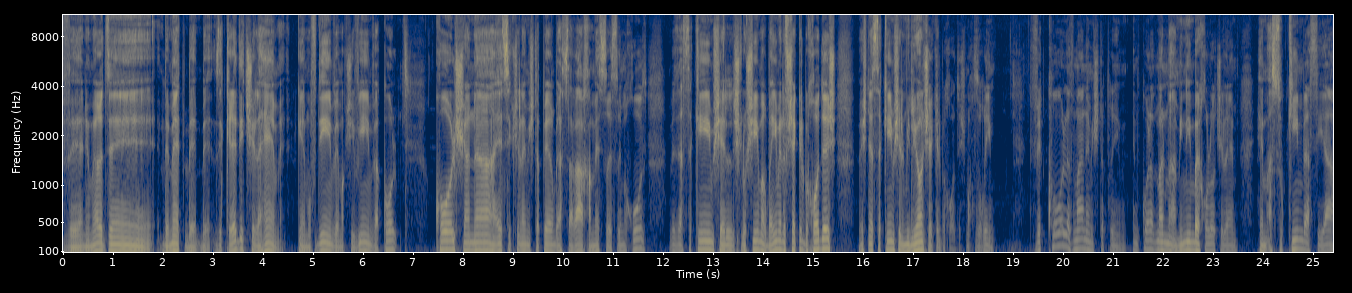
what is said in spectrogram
ואני אומר את זה באמת, ב- ב- זה קרדיט שלהם, כי הם עובדים והם מקשיבים והכול. כל שנה העסק שלהם משתפר ב-10, 15, 20 אחוז, וזה עסקים של 30, 40 אלף שקל בחודש, ויש עסקים של מיליון שקל בחודש, מחזורים. וכל הזמן הם משתפרים, הם כל הזמן מאמינים ביכולות שלהם, הם עסוקים בעשייה.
